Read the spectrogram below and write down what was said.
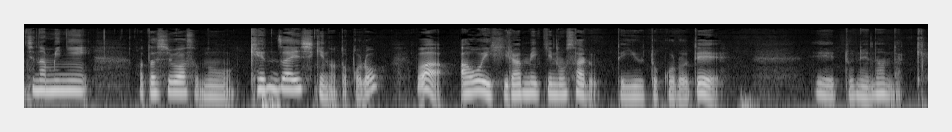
ちなみに私はその健在意識のところは青いひらめきの猿っていうところでえっ、ー、とねなんだっけ。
